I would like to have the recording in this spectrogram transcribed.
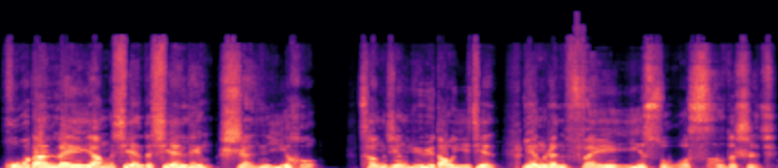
湖南耒阳县的县令沈一鹤曾经遇到一件令人匪夷所思的事情。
